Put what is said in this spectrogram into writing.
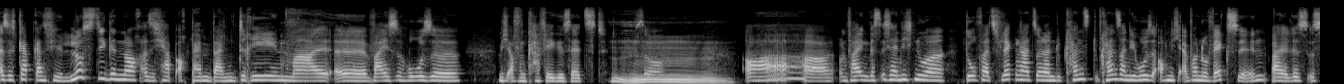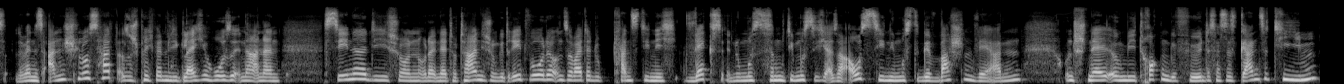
also es gab ganz viele lustige noch. Also ich habe auch beim beim Drehen mal äh, weiße Hose mich auf einen Kaffee gesetzt. So. Oh. Und vor allem, das ist ja nicht nur doof, als Flecken hat, sondern du kannst, du kannst dann die Hose auch nicht einfach nur wechseln, weil das ist, wenn es Anschluss hat, also sprich, wenn du die gleiche Hose in einer anderen Szene, die schon, oder in der Totalen, die schon gedreht wurde und so weiter, du kannst die nicht wechseln. Du musst, die musste sich also ausziehen, die musste gewaschen werden und schnell irgendwie trocken geföhnt. Das heißt, das ganze Team,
